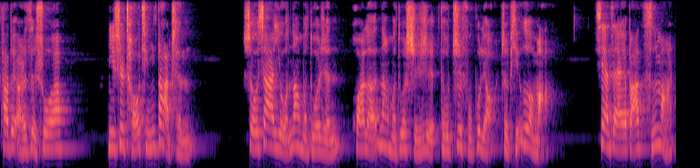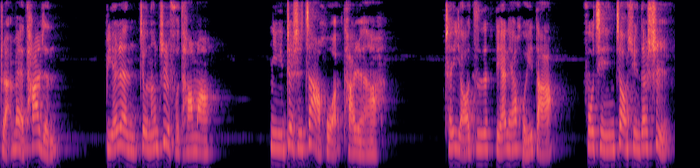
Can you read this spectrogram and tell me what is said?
他对儿子说：“你是朝廷大臣，手下有那么多人，花了那么多时日都制服不了这匹恶马。现在把此马转卖他人，别人就能制服他吗？你这是嫁祸他人啊！”陈尧咨连连回答：“父亲教训的是。”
